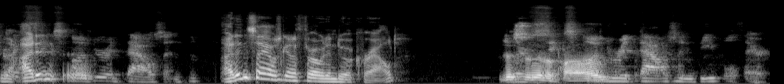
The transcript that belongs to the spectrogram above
No, I didn't- Six hundred thousand. I didn't say I was going to throw it into a crowd. Just There's into the pond. hundred thousand people there.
